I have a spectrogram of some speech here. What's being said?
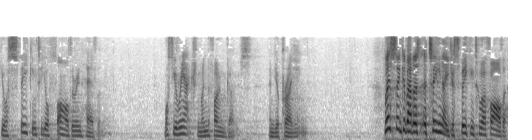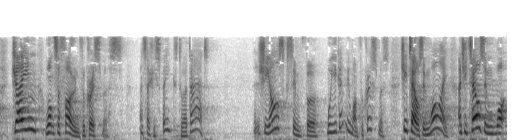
you are speaking to your Father in heaven. What's your reaction when the phone goes and you're praying? Let's think about a, a teenager speaking to her father. Jane wants a phone for Christmas. And so she speaks to her dad. She asks him for, will you get me one for Christmas? She tells him why. And she tells him what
